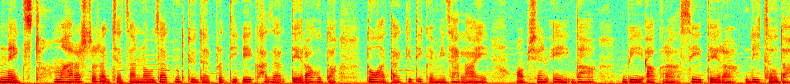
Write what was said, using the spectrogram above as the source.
नेक्स्ट महाराष्ट्र राज्याचा नवजात मृत्यूदर प्रति एक हजार तेरा होता. तो आता किती कमी झाला आहे? ऑप्शन ए दहा बी अकरा सी तेरा डी चौदा.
